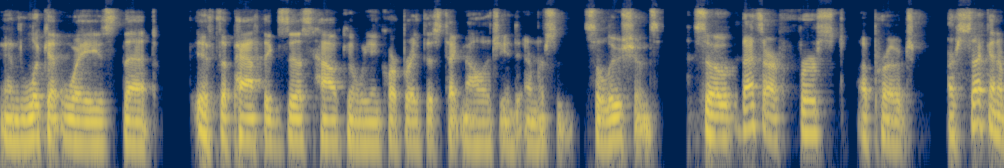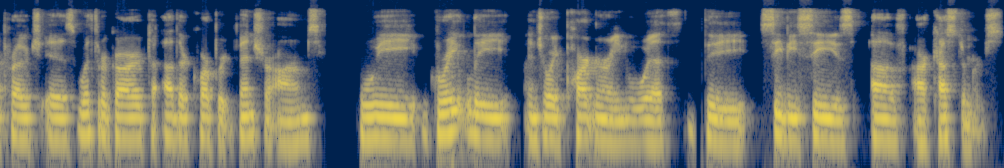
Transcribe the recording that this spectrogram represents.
and look at ways that if the path exists, how can we incorporate this technology into Emerson solutions? So that's our first approach. Our second approach is with regard to other corporate venture arms. We greatly enjoy partnering with the CVCs of our customers.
